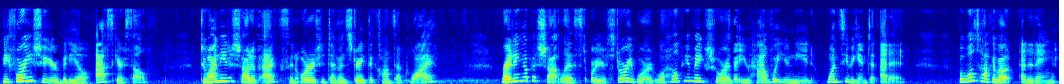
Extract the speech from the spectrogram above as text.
Before you shoot your video, ask yourself, do I need a shot of X in order to demonstrate the concept Y? Writing up a shot list or your storyboard will help you make sure that you have what you need once you begin to edit but we'll talk about editing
